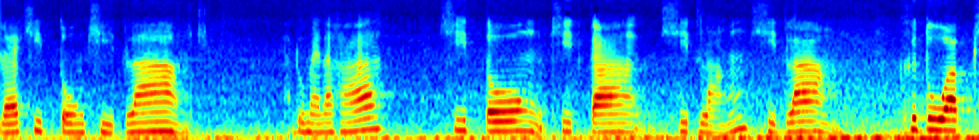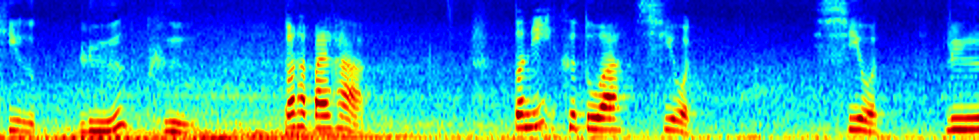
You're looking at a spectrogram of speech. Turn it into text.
และขีดตรงขีดล่าง ดูไหมนะคะ ขีดตรง ขีดกลาง ขีดหลัง ขีดล่าง คือตัวผิวหรือผือตัวถัดไปค่ะ ตัวนี้คือตัวชิดชิด หรือ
